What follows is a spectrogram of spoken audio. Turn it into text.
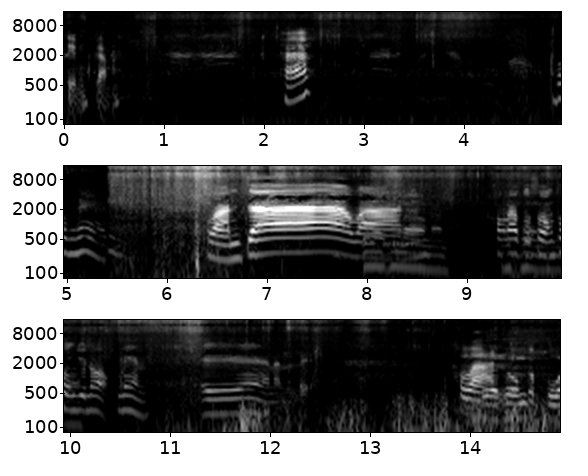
เต็มกำฮะเบิ่งแม่หวานจ้าหวาน ของเราตัวสองทงอยู่นอกแม่น เออนั่นแหละหวานเปิดโรงกับผัว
